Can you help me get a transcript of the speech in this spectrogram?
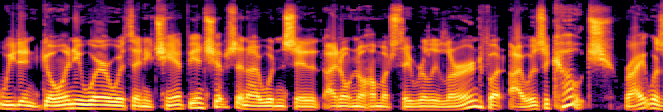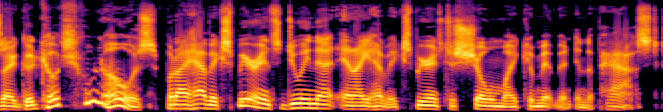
We didn't go anywhere with any championships, and I wouldn't say that I don't know how much they really learned, but I was a coach, right? Was I a good coach? Who knows? But I have experience doing that, and I have experience to show my commitment in the past.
